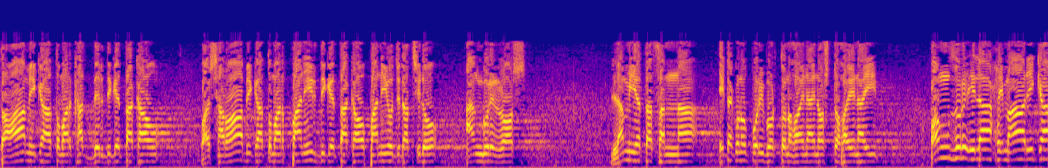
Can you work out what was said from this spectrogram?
তামিকা তোমার খাদ্যের দিকে তাকাও বা সারাবিকা তোমার পানির দিকে তাকাও, পানীয় যেটা ছিল আঙ্গুরের রস। লামিয়াতা সান্না এটা কোনো পরিবর্তন হয় নাই, নষ্ট হয় নাই। অংজুর ইলা হিমারিকা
